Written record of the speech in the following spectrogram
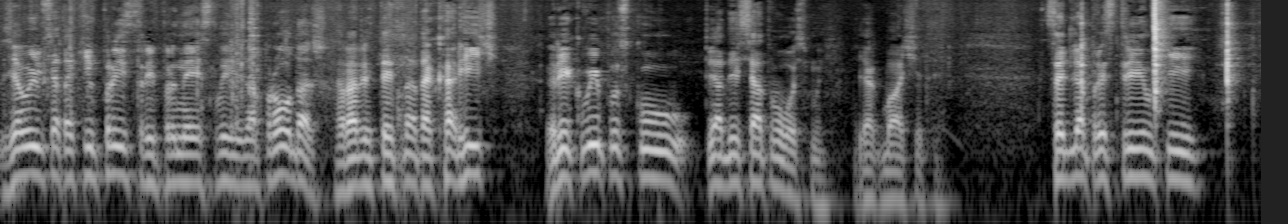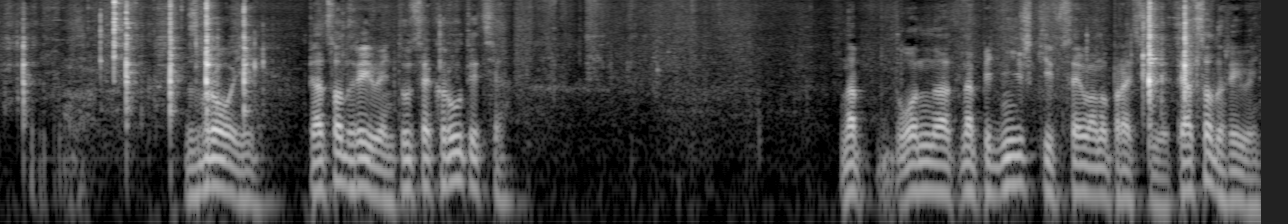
З'явився такий пристрій, принесли на продаж. Раритетна така річ. Рік випуску 58, як бачите. Це для пристрілки зброї. 500 гривень. Тут все крутиться. На, на, на підніжці все воно працює. 500 гривень.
